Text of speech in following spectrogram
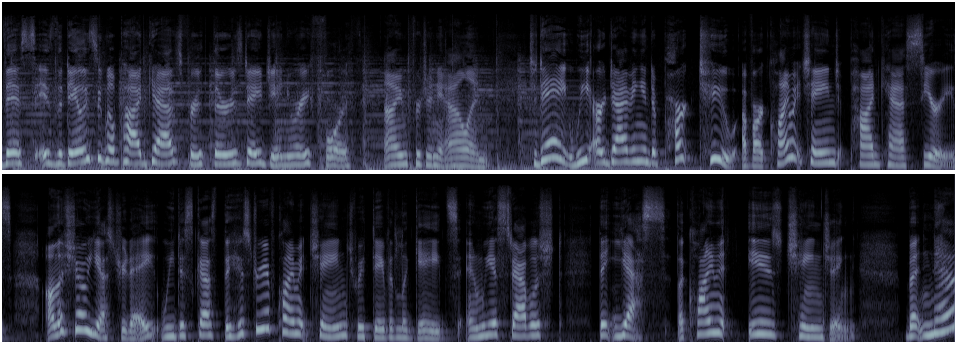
This is the Daily Signal podcast for Thursday, January 4th. I'm Virginia Allen. Today, we are diving into part two of our climate change podcast series. On the show yesterday, we discussed the history of climate change with David Legates, and we established that yes, the climate is changing. But now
